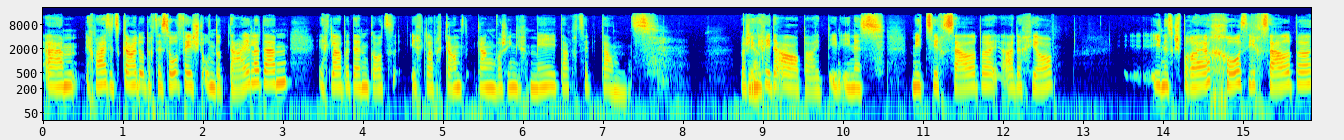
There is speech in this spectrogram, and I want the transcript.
Ähm, ich weiß jetzt gar nicht, ob ich das so fest unterteile dann. Ich glaube, dann geht's, ich glaube, ich gehe wahrscheinlich mehr in die Akzeptanz. Wahrscheinlich ja. in der Arbeit, in, in es mit sich selber, eigentlich ja, in ein Gespräch kommen, sich selber.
